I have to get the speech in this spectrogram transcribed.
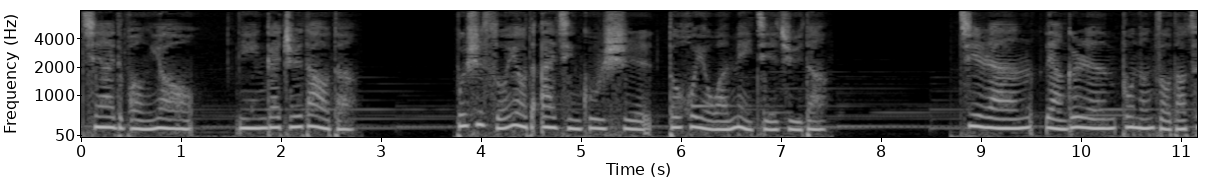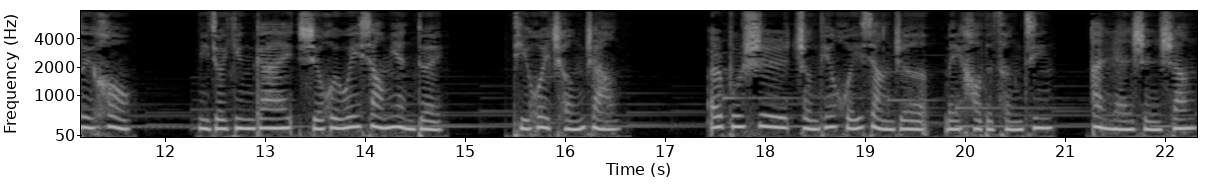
亲爱的朋友，你应该知道的。不是所有的爱情故事都会有完美结局的。既然两个人不能走到最后，你就应该学会微笑面对，体会成长，而不是整天回想着美好的曾经，黯然神伤。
